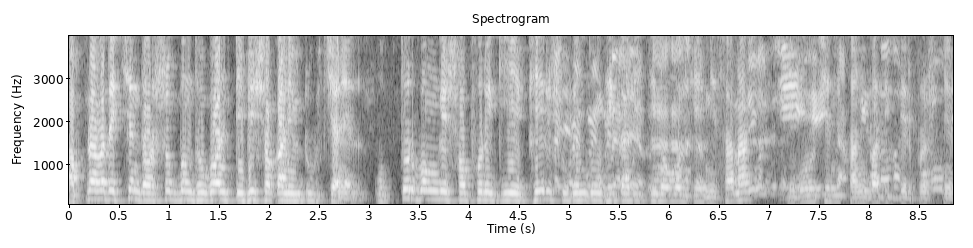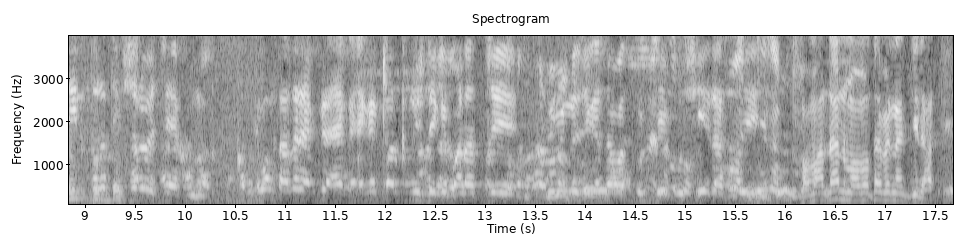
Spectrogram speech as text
আপনারা দেখছেন দর্শক বন্ধুগণ টিভি সকাল ইউটিউব চ্যানেল। উত্তরবঙ্গে সফরে গিয়ে ফের শুভেন্দু অধিকারী তৃণমূলকে নিশানা বলছেন সাংবাদিকদের প্রশ্নের উত্তর দেব। সমস্যা রয়েছে এখনও। এবং তাদের এক এক- এক একবার পুলিশ ডেকে পাঠাচ্ছে বিভিন্ন জিজ্ঞাসাবাদ করছে বসিয়ে রাখছে। সমাধান মমতা ব্যানার্জির হাতে।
